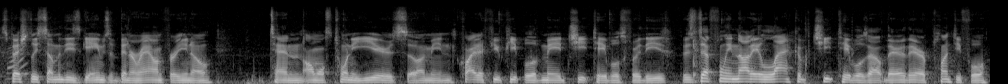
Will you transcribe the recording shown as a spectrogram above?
Especially some of these games have been around for, you know, 10, almost 20 years. So, I mean, quite a few people have made cheat tables for these. There's definitely not a lack of cheat tables out there. They are plentiful.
